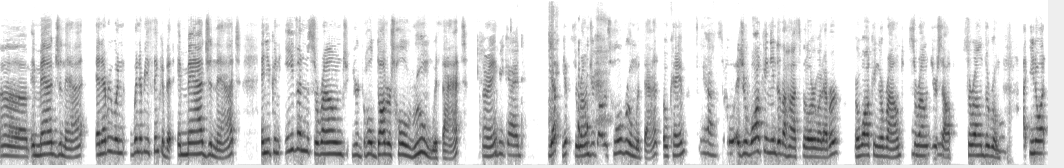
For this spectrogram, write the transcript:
uh, imagine that, and everyone, whenever you think of it, imagine that and you can even surround your whole daughter's whole room with that. All right? That'd be good. yep yep. Surround your daughter's whole room with that. Okay? Yeah. so as you're walking into the hospital or whatever or walking around surround yourself. Surround the room. Uh, you know what?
